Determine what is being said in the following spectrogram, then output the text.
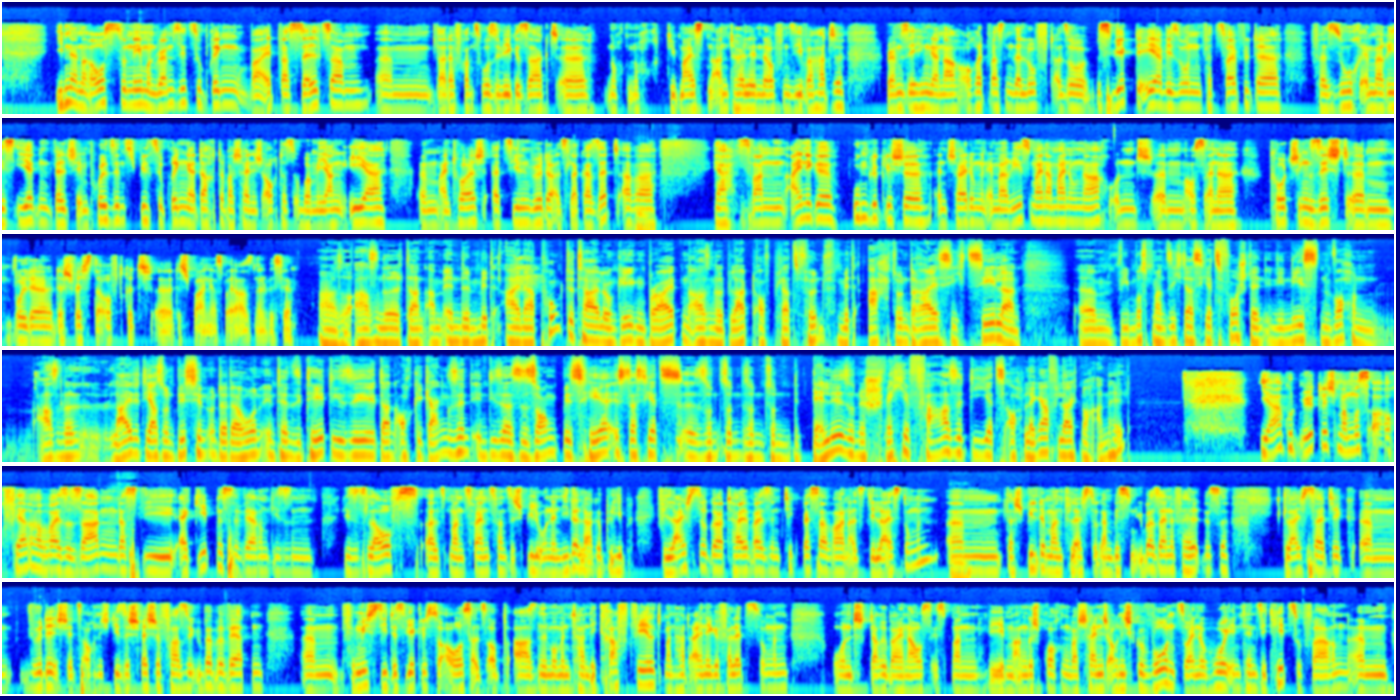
ihn dann rauszunehmen und Ramsey zu bringen, war etwas seltsam, ähm, da der Franzose, wie gesagt, äh, noch, noch die meisten Anteile in der Offensive hatte. Ramsey hing danach auch etwas in der Luft. Also es wirkte eher wie so ein verzweifelter Versuch, Emery's irgendwelche Impulse ins Spiel zu bringen. Er dachte wahrscheinlich auch, dass Aubameyang eher ähm, ein Tor erzielen würde als Lacazette, aber ja, es waren einige unglückliche Entscheidungen Emerys meiner Meinung nach und ähm, aus einer Coaching-Sicht ähm, wohl der, der schwächste Auftritt äh, des Spaniers bei Arsenal bisher. Also Arsenal dann am Ende mit einer Punkteteilung gegen Brighton. Arsenal bleibt auf Platz 5 mit 38 Zählern. Ähm, wie muss man sich das jetzt vorstellen in den nächsten Wochen? Arsenal leidet ja so ein bisschen unter der hohen Intensität, die sie dann auch gegangen sind in dieser Saison bisher. Ist das jetzt äh, so, so, so, so eine Delle, so eine Schwächephase, die jetzt auch länger vielleicht noch anhält? Ja, gut möglich. Man muss auch fairerweise sagen, dass die Ergebnisse während diesen, dieses Laufs, als man 22 Spiele ohne Niederlage blieb, vielleicht sogar teilweise ein Tick besser waren als die Leistungen. Mhm. Ähm, da spielte man vielleicht sogar ein bisschen über seine Verhältnisse. Gleichzeitig ähm, würde ich jetzt auch nicht diese Schwächephase überbewerten. Ähm, für mich sieht es wirklich so aus, als ob Arsenal momentan die Kraft fehlt. Man hat einige Verletzungen und darüber hinaus ist man, wie eben angesprochen, wahrscheinlich auch nicht gewohnt, so eine hohe Intensität zu fahren. Ähm,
